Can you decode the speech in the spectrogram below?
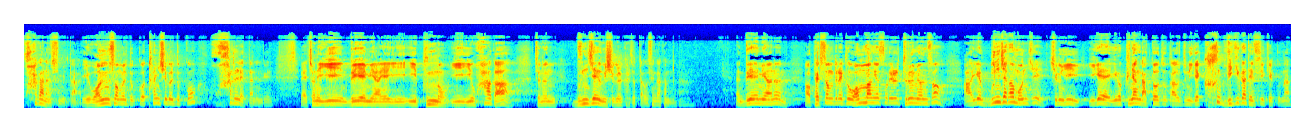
화가 났습니다. 이 원성을 듣고 탄식을 듣고 화를 냈다는 게 저는 이 느에미아의 이, 이 분노, 이, 이 화가 저는 문제 의식을 가졌다고 생각합니다. 느에미아는 어, 백성들의 그 원망의 소리를 들으면서 아 이게 문제가 뭔지 지금 이 이게 이거 그냥 놔둬도 가지고 이게 큰 위기가 될 수 있겠구나.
